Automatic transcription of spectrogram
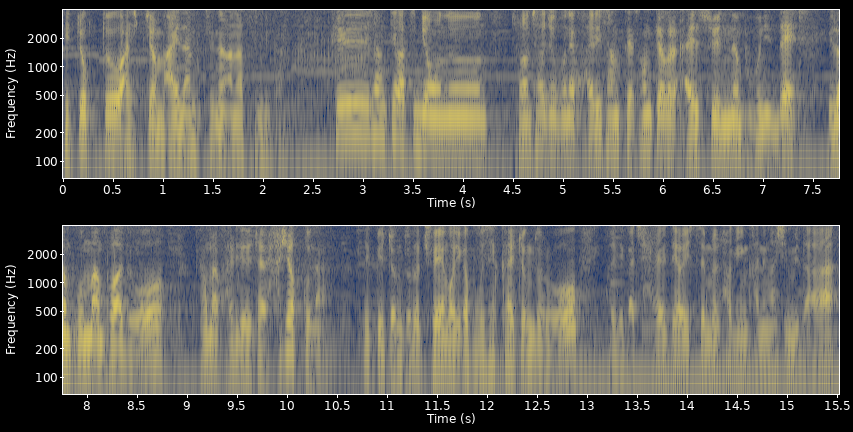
뒤쪽도 아쉽지만 많이 남지는 않았습니다. 휠 상태 같은 경우는 전 차주분의 관리 상태, 성격을 알 수 있는 부분인데 이런 부분만 보아도 정말 관리를 잘 하셨구나 느낄 정도로 주행거리가 무색할 정도로 관리가 잘 되어 있음을 확인 가능하십니다.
